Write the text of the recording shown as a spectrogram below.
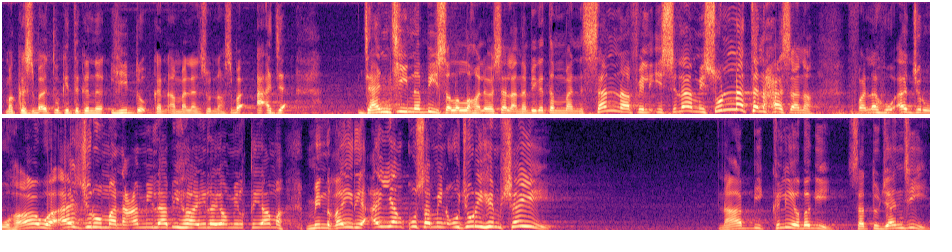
Maka sebab itu kita kena hidupkan amalan sunnah. Sebab ajak janji Nabi wasallam Nabi kata man sanna fil islami sunnatan hasanah falahu ajruha wa ajru man amila biha ila yaumil qiyamah min ghairi ay yanqusa min ujurihim syai. Nabi clear bagi satu janji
